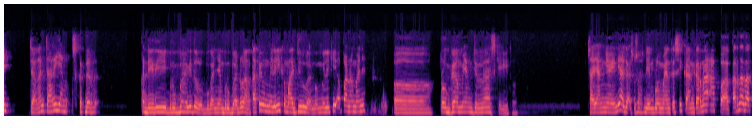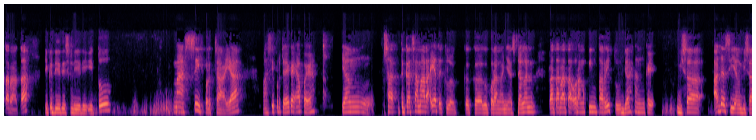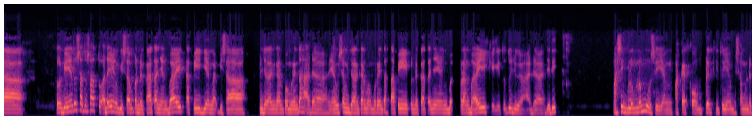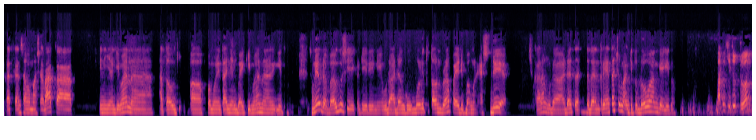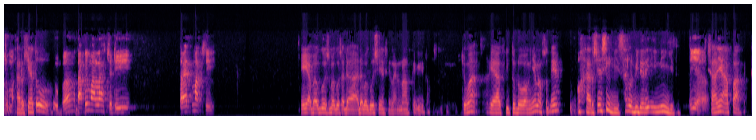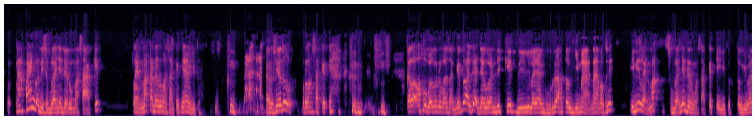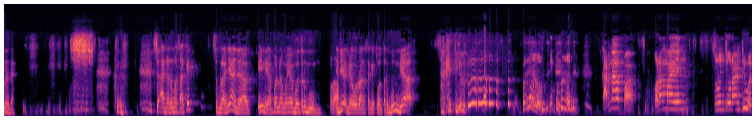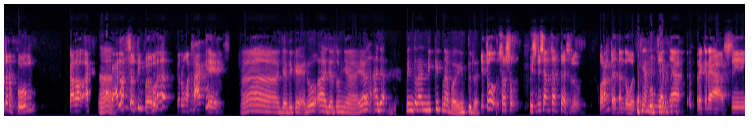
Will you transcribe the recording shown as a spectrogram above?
jangan cari yang sekedar Kediri berubah gitu loh, bukan yang berubah doang, tapi memiliki kemajuan, memiliki apa namanya uh, program yang jelas kayak gitu. Sayangnya ini agak susah diimplementasikan karena apa? Karena rata-rata di Kediri sendiri itu masih percaya, masih percaya kayak apa ya? Yang dekat sama rakyat itu loh ke, ke kekurangannya. Sedangkan rata-rata orang pintar itu jarang kayak bisa ada sih yang bisa kelebihannya tuh satu-satu. Ada yang bisa pendekatan yang baik tapi dia nggak bisa menjalankan pemerintah. Ada yang bisa menjalankan pemerintah tapi pendekatannya yang kurang baik kayak gitu tuh juga ada. Jadi masih belum nemu sih yang paket komplit gitu yang bisa mendekatkan sama masyarakat ininya gimana atau uh, pemerintahan yang baik gimana gitu. Sebenarnya udah bagus sih kediri ini. Udah ada gumul itu tahun berapa ya dibangun SD ya? Sekarang udah ada dan ternyata cuma gitu doang kayak gitu Tapi gitu doang cuma Harusnya tuh doang, tapi malah jadi trademark sih. iya bagus bagus ada ada bagusnya sih landmark kayak gitu. Cuma ya gitu doangnya maksudnya oh harusnya sih bisa lebih dari ini gitu. Iya, Misalnya apa? Ngapain kok di sebelahnya ada rumah sakit? Landmark ada rumah sakitnya gitu. harusnya tuh rumah sakitnya kalau mau bangun rumah sakit itu agak jauhan dikit di wilayah Gurah atau gimana. Maksudnya ini landmark sebelahnya ada rumah sakit kayak gitu atau gimana dah? Se- ada rumah sakit sebelahnya ada ini apa namanya waterboom. Jadi ada orang sakit waterboom dia sakit gitu. bener loh, itu bener. Karena apa? Orang main seluncuran di waterboom, kalau ada Ah. langsung dibawa ke rumah sakit. Ah, jadi kayak doa jatuhnya. Yang agak pinteran dikit kenapa gitu dah. Itu sosok bisnis yang cerdas loh. Orang datang ke waterboom niatnya rekreasi,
